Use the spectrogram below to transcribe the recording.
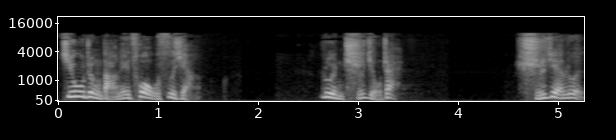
纠正党内错误思想，论持久战，实践论，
